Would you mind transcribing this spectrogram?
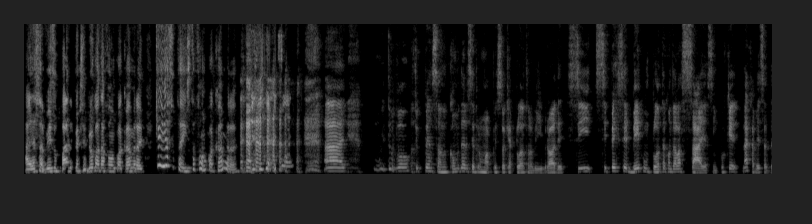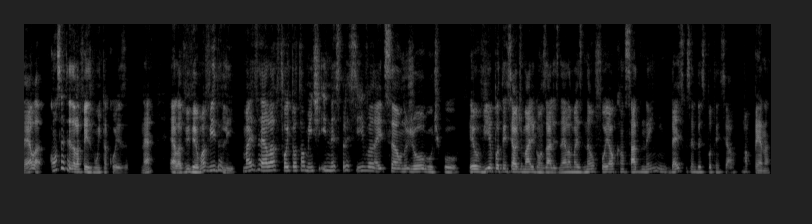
Aí dessa vez o padre percebeu que ela tá falando com a câmera. E, que isso, Thaís? Tá falando com a câmera? Ai, muito bom. Eu fico pensando como deve ser para uma pessoa que é planta no Big Brother se se perceber com planta quando ela sai, assim. Porque na cabeça dela, com certeza ela fez muita coisa, né? Ela viveu uma vida ali. Mas ela foi totalmente inexpressiva na edição, no jogo. Tipo, eu via potencial de Mari Gonzalez nela, mas não foi alcançado nem 10% desse potencial. Uma pena,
